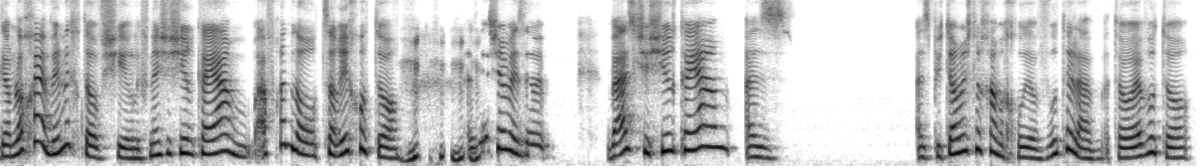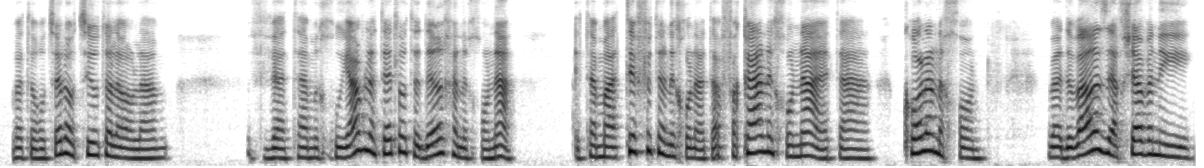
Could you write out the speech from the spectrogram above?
גם לא חייבים לכתוב שיר, לפני ששיר קיים, אף אחד לא צריך אותו. אז יש שם איזה ואז כששיר קיים, אז, אז פתאום יש לך מחויבות אליו, אתה אוהב אותו, ואתה רוצה להוציא אותו לעולם, ואתה מחויב לתת לו את הדרך הנכונה, את המעטפת הנכונה, את ההפקה הנכונה, את הקול הנכון. והדבר הזה, עכשיו אני,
